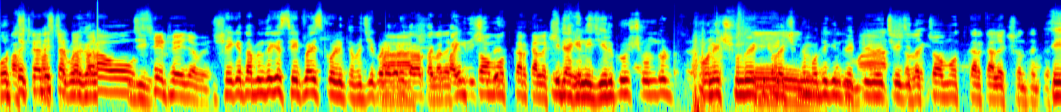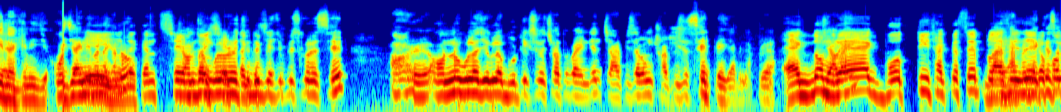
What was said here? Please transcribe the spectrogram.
প্রত্যেকটারই চারটা কালার জি। সেট হয়ে যাবে। সেক্ষেত্রে আপনাদেরকে সেট ওয়াইজ করে নিতে হবে। যে কটা করে কালার দেখেন পাইকারি চমৎকার এই কালেকশন দেখেন এই যে এরকম সুন্দর অনেক সুন্দর একটি কালেকশনের মধ্যে কিন্তু একটি রয়েছে এই যে চমৎকার কালেকশন থাকতেছে। এই দেখেন এই যে ডিজাইন নেবেন কেন দেখেন সেটগুলো রয়েছে দুই পিস করে সেট আর অন্যগুলো যেগুলো বুটিক্স রয়েছে অথবা ইন্ডিয়ান চার পিস এবং ছয় পিসের সেট পেয়ে যাবেন আপনারা। একদম র‍্যাক ভর্তি থাকতেছে প্লাস এই যে এরকম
